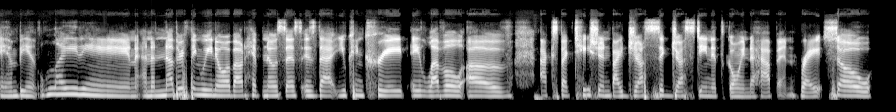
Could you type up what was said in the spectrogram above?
ambient lighting. And another thing we know about hypnosis is that you can create a level of expectation by just suggesting it's going to happen, right? So,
